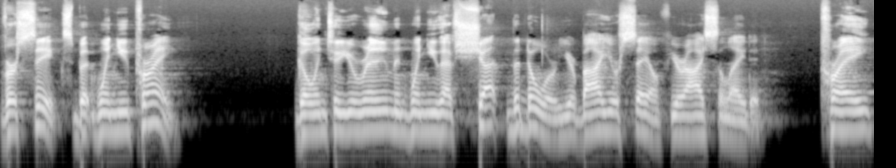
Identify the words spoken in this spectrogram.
Verse 6 But when you pray, Go into your room, and when you have shut the door, you're by yourself, you're isolated. Pray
